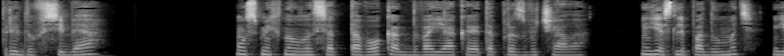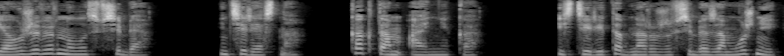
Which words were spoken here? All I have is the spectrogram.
приду в себя Усмехнулась от того, как двояко это прозвучало. Если подумать, я уже вернулась в себя. Интересно, как там Анника? Истерит, обнаружив себя замужней,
